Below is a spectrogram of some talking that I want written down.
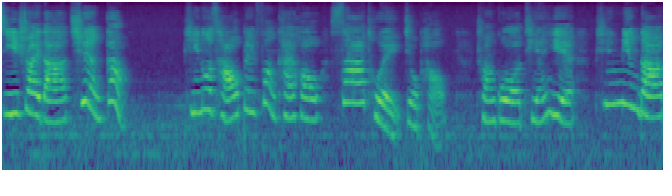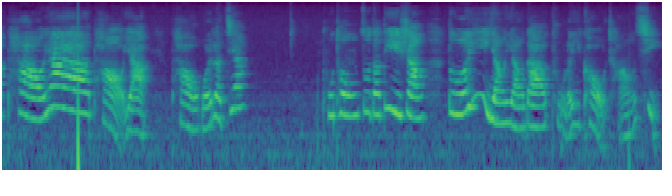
蟋蟀的劝告。匹诺曹被放开后，撒腿就跑，穿过田野，拼命地跑呀跑呀，跑回了家。扑通坐到地上，得意洋洋地吐了一口长气。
